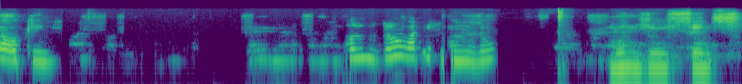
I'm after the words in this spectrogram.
Oh, okay. Munzu, what is munzu? Munzu since.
